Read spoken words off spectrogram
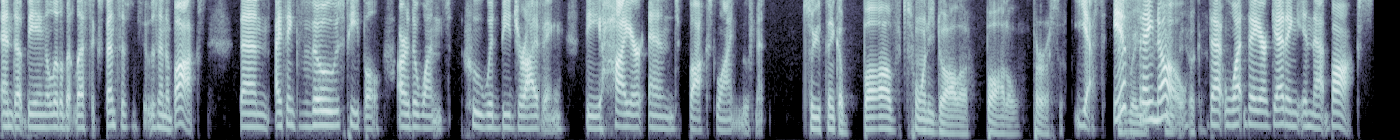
end up being a little bit less expensive if it was in a box then I think those people are the ones who would be driving the higher end boxed wine movement. So you think above twenty dollar bottle person Yes, if they know okay. that what they are getting in that box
